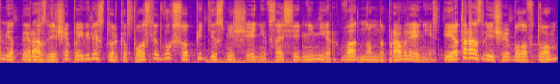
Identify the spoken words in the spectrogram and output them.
заметные различия появились только после 205 смещений в соседний мир в одном направлении. И это различие было в том,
